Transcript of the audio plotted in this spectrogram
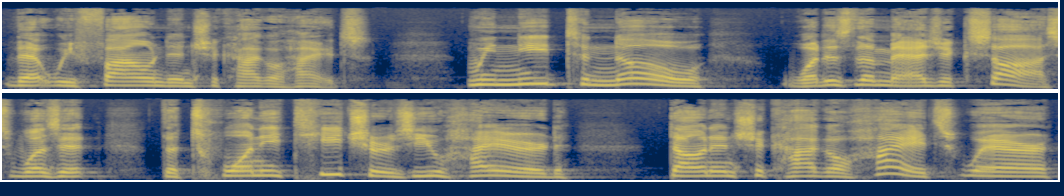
that we found in Chicago Heights? We need to know what is the magic sauce? Was it the 20 teachers you hired down in Chicago Heights, where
